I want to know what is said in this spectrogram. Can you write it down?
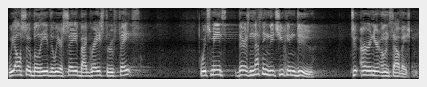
We also believe that we are saved by grace through faith, which means there's nothing that you can do to earn your own salvation.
